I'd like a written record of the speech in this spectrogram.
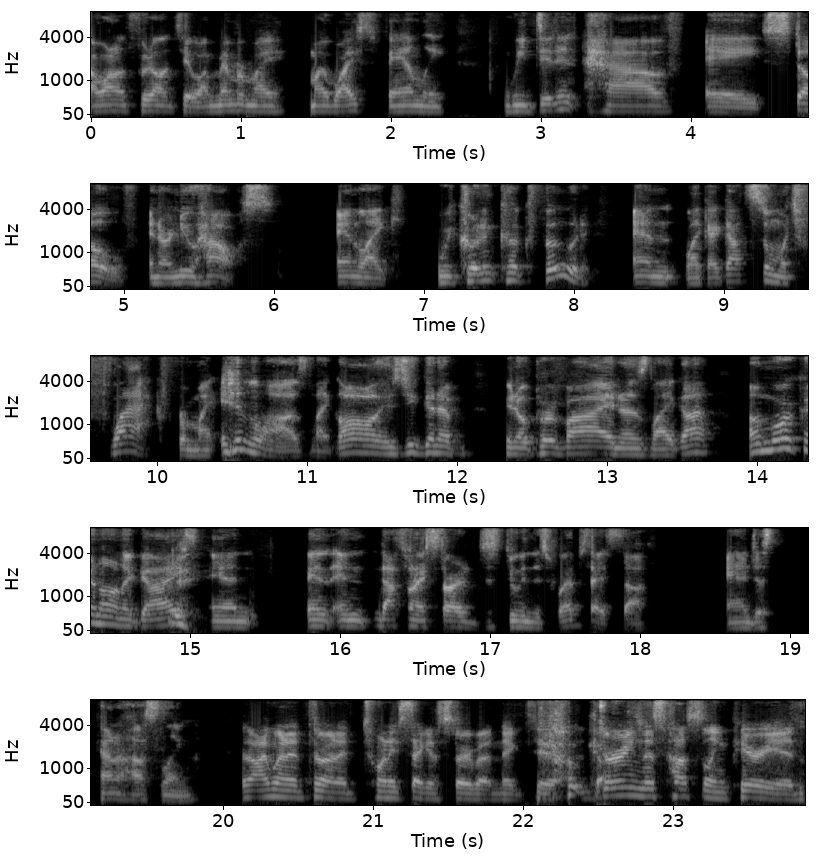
i wanted food on the table. I remember my my wife's family we didn't have a stove in our new house. And like we couldn't cook food and like i got so much flack from my in-laws like oh is he gonna you know provide and i was like I, i'm working on it guys and and and that's when I started just doing this website stuff and just kind of hustling. I'm going to throw in a 20 second story about Nik too. Oh. During this hustling period,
